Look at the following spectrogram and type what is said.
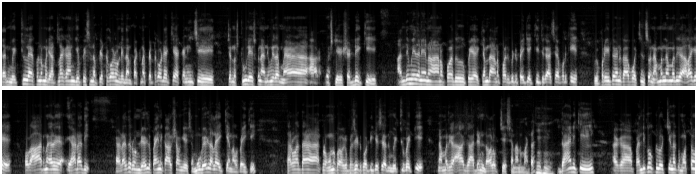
దాని మెట్లు లేకుండా మరి ఎట్లాగా అని చెప్పేసి నా పిట్ట కూడా ఉండేది. దాని పక్కన పిట్ట కూడా ఎక్కి అక్కడి నుంచి చిన్న స్టూల్ వేసుకుని అందు మీద మ్యా షెడ్ ఎక్కి అందు మీద నేను ఆనపాదు కింద ఆనపాదు పెట్టి పైకి ఎక్కించి కాసేపటికి విపరీతమైన కాపు వచ్చింది. సో నెమ్మది నెమ్మదిగా అలాగే ఒక ఆరున్నర ఏడాది ఏడాది రెండేళ్ళు పైన కాలక్షేమం చేశాను మూడేళ్ళు అలా ఎక్కాను నలభైకి తర్వాత అక్కడ ఉన్న ఒక ప్రొసెట్ కొట్టించేసి అది మెట్లు పెట్టి నెమ్మదిగా ఆ గార్డెన్ డెవలప్ చేశాను అనమాట. దానికి ఒక పందికొక్కులు వచ్చి నాకు మొత్తం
